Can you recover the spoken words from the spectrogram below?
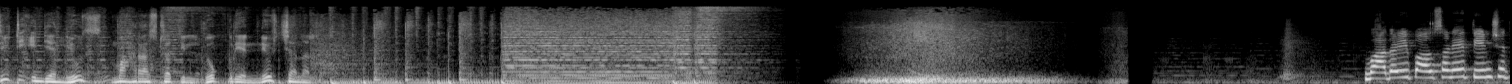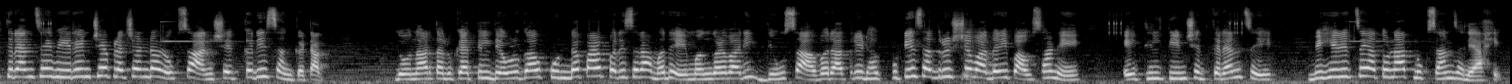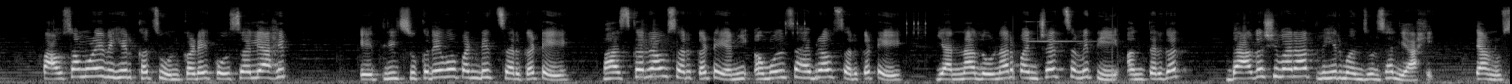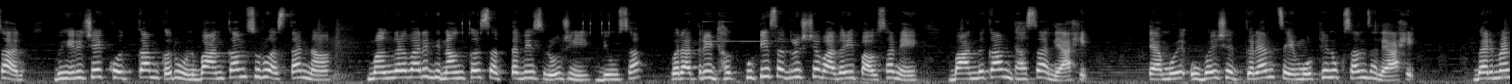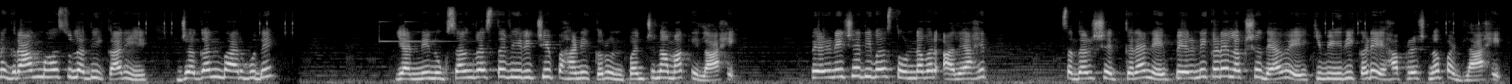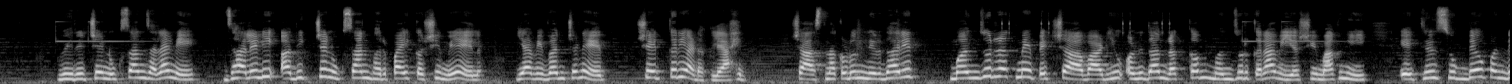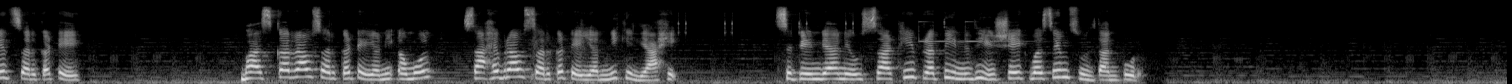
City India news महाराष्ट्रातील लोकप्रिय news channel. वादळी पावसाने तीन शेतकऱ्यांचे विहिरींचे प्रचंड नुकसान शेतकरी संकटात. लोणार तालुक्यातील देऊळगाव कुंडपाळ परिसरामध्ये मंगळवारी दिवसा व रात्री ढगफुटी सदृश्य वादळी पावसाने येथील तीन शेतकऱ्यांचे विहिरीचे अतोनात नुकसान झाले आहे. पावसामुळे विहीर खचून कडे कोसळले आहेत. येथील सुखदेव पंडित सरकटे भास्करराव सरकटे आणि अमोल साहेबराव सरकटे यांना लोणार पंचायत समिती अंतर्गत डाग शिवारात विहीर मंजूर झाली आहे. त्यानुसार विहिरीचे खोदकाम करून बांधकाम सुरू असताना मंगळवारी दिनांक सत्तावीस रोजी दिवसा व रात्री ढगफुटी सदृश्य वादळी पावसाने बांधकाम ढासळले आहे. त्यामुळे उभय शेतकऱ्यांचे मोठे नुकसान झाले आहे. दरम्यान ग्राम महसूल अधिकारी जगन बारबुदे यांनी नुकसानग्रस्त विहिरीची पाहणी करून पंचनामा केला आहे. पेरणीचे दिवस तोंडावर आले आहेत. सदर शेतकऱ्याने पेरणीकडे लक्ष द्यावे की विहिरीकडे हा प्रश्न पडला आहे. विहिरीचे नुकसान झाल्याने झालेली अधिकचे नुकसान भरपाई कशी मिळेल या विवंचनेत शेतकरी अडकले आहेत. शासनाकडून निर्धारित मंजूर रकमेपेक्षा वाढीव अनुदान रक्कम मंजूर करावी अशी मागणी येथील सुखदेव पंडित सरकटे भास्करराव सरकटे यांनी अमोल साहेबराव सरकटे यांनी केली आहे. सिटी इंडिया न्यूजसाठी प्रतिनिधी शेख वसीम सुलतानपूर.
